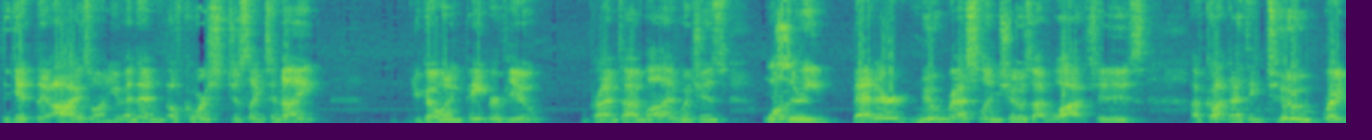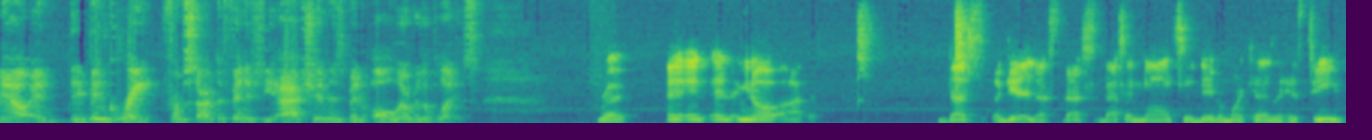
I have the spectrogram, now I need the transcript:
to get the eyes on you. And then, of course, just like tonight, you're going pay per view, Primetime Live, which is one Yes, of the better new wrestling shows I've watched. It is. I've caught I think two right now, and they've been great from start to finish. The action has been all over the place. Right, and and, and you know, I, that's again, that's that's that's a nod to David Marquez and his team.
